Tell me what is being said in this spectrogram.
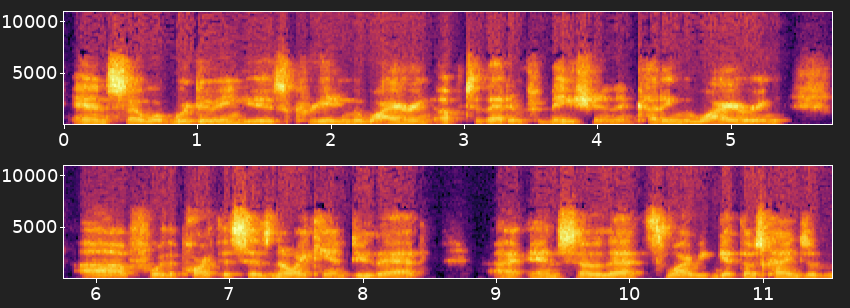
And so what we're doing is creating the wiring up to that information and cutting the wiring uh, for the part that says, no, I can't do that. Uh, and so that's why we can get those kinds of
